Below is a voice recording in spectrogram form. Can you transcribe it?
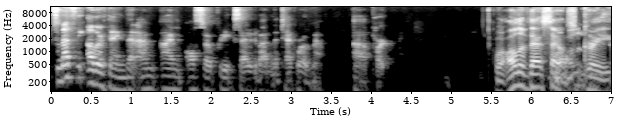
So that's the other thing that I'm I'm also pretty excited about in the tech roadmap uh, part. Well, all of that sounds great.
